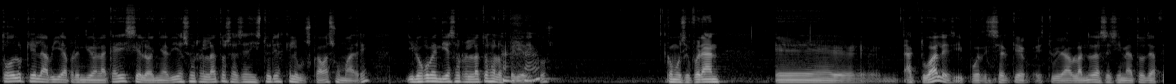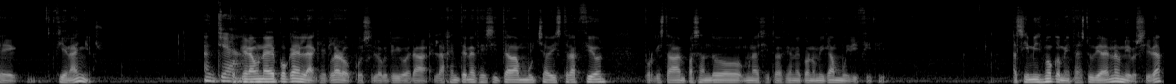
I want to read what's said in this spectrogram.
todo lo que él había aprendido en la calle se lo añadía a esos relatos, a esas historias que le buscaba su madre, y luego vendía esos relatos a los periódicos, como si fueran eh, actuales, y puede ser que estuviera hablando de asesinatos de hace 100 años. Porque era una época en la que, claro, pues lo que te digo, era, la gente necesitaba mucha distracción porque estaban pasando una situación económica muy difícil. Asimismo, comienza a estudiar en la universidad.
